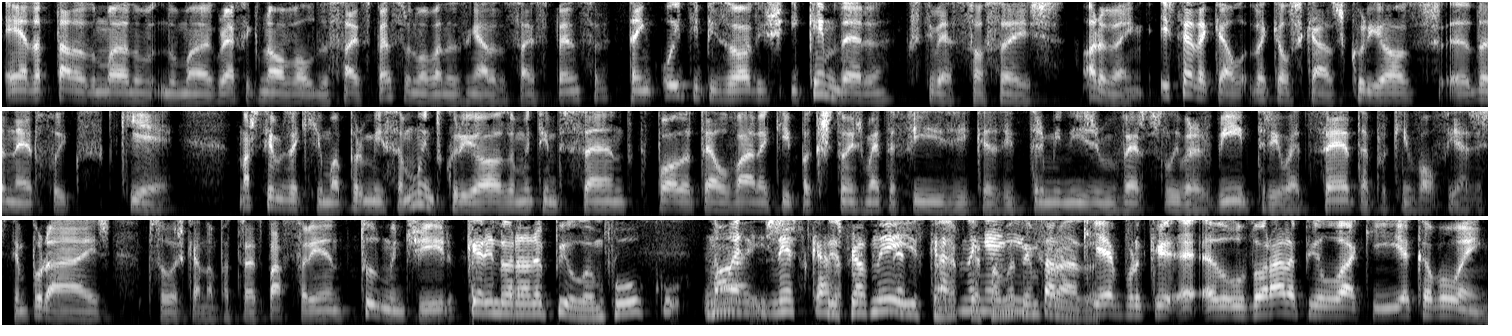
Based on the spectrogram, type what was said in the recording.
é adaptada de uma, de uma graphic novel de Cy Spencer, de uma banda desenhada de Cy Spencer. Tem oito episódios e quem me dera que se tivesse só seis. Ora bem, isto é daquele, daqueles casos curiosos eh, da Netflix, que é, nós temos aqui uma premissa muito curiosa, muito interessante, que pode até levar aqui para questões metafísicas e determinismo versus livre-arbítrio, etc., porque envolve viagens temporais, pessoas que andam para trás e para a frente, tudo muito giro. Querem dourar a pílula um pouco, Não mas é, neste caso, nem é neste isso, não é? caso Porque é só uma isso, sabes temporada. que é porque eh, o dourar a pílula aqui acabou em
